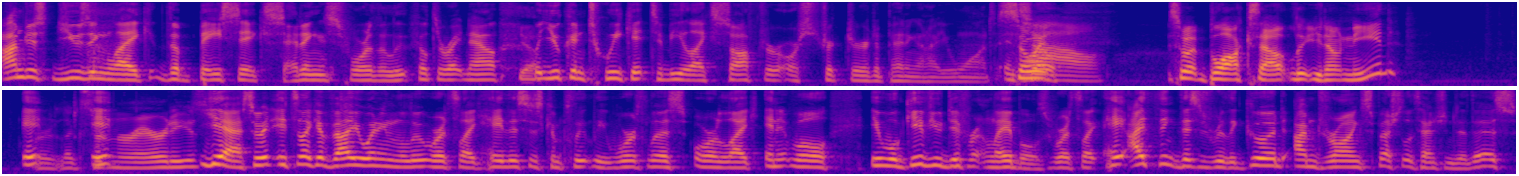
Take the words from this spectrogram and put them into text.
I'm just using like the basic settings for the loot filter right now, Yeah. but you can tweak it to be like softer or stricter depending on how you want. And So so, it- wow. so it blocks out loot you don't need? It, Or like it- certain rarities. yeah, so it, it's like evaluating the loot where it's like, hey, this is completely worthless, or like, and it will it will give you different labels where it's like, hey, I think this is really good. I'm drawing special attention to this,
